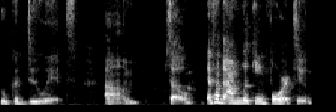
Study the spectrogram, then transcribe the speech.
who could do it. Um so that's something I'm looking forward to.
